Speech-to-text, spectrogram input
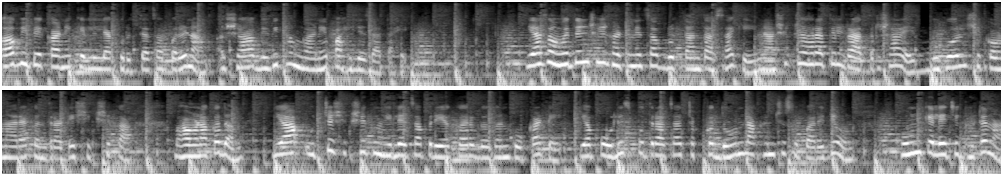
अविवेकाने केलेल्या कृत्याचा परिणाम अशा विविध अंगाने पाहिले जात आहे. या संवेदनशील घटनेचा वृत्तांत असा की नाशिक शहरातील रात्रशाळेत भूगोल शिकवणाऱ्या कंत्राटी शिक्षिका भावना कदम या उच्च शिक्षित महिलेचा प्रियकर गगन कोकाटे या पोलीस पुत्राचा चक्क दोन लाखांची सुपारी देऊन खून केल्याची घटना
